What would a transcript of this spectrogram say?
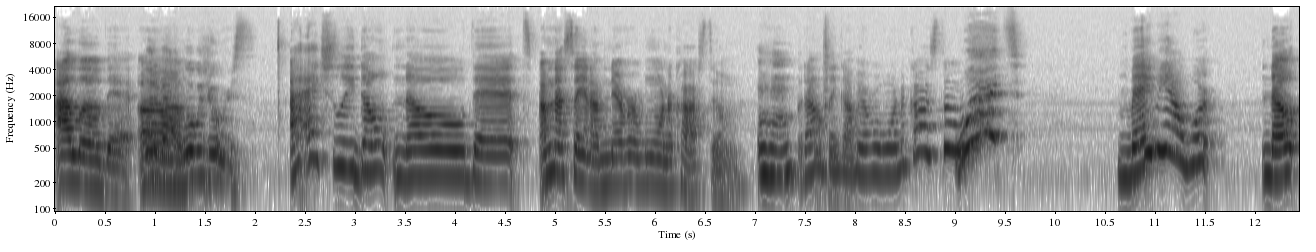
I love that. what about Um, what was yours? I actually don't know that. I'm not saying I've never worn a costume, Mm-hmm. but I don't think I've ever worn a costume. What? Maybe I wore. Nope.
